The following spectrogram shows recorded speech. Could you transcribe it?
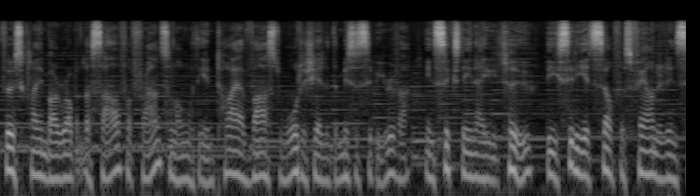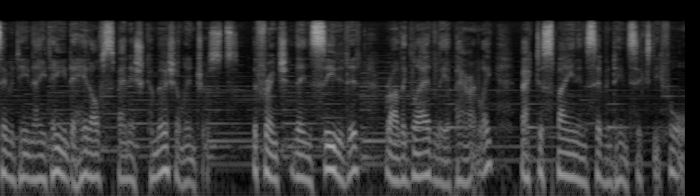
First claimed by Robert La Salle for France along with the entire vast watershed of the Mississippi River in 1682, the city itself was founded in 1718 to head off Spanish commercial interests. The French then ceded it, rather gladly apparently, back to Spain in 1764.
